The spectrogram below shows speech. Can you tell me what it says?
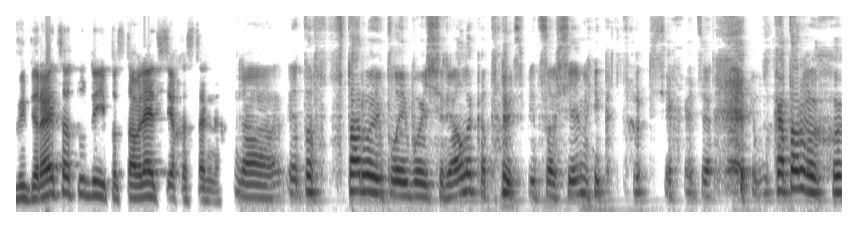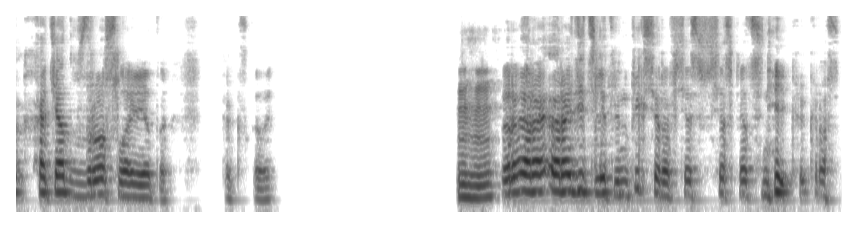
выбирается оттуда и подставляет всех остальных. Да, это второй плейбой сериала, который спит со всеми, и который все хотят, которого хотят взрослые это, как сказать. Угу. Родители Твин Пиксера все, все спят с ней как раз.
